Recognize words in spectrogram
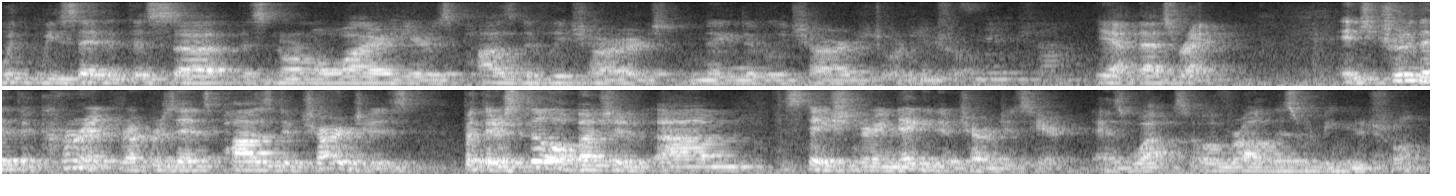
would we say that this, uh, this normal wire here is positively charged, negatively charged, or neutral? It's neutral. Yeah, that's right. It's true that the current represents positive charges, but there's still a bunch of um, stationary negative charges here as well. So overall, this would be neutral.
